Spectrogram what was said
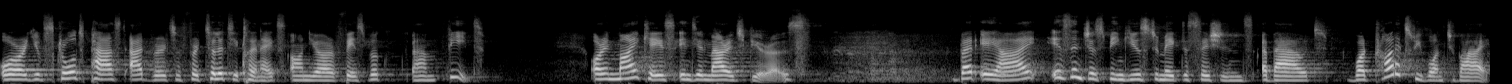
or you've scrolled past adverts of fertility clinics on your Facebook um, feed, or in my case, Indian marriage bureaus. but AI isn't just being used to make decisions about what products we want to buy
